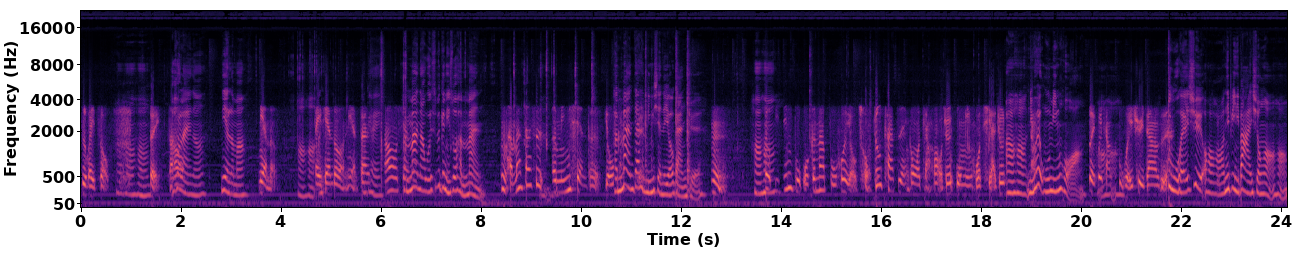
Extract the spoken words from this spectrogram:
智慧咒，嗯哼哼对，然后后来呢？念了吗？念了。每天都有念，但然后很慢啊！我是不是跟你说很慢？嗯，很慢，但是很明显的有很慢，但很明显的有感觉。嗯，好，就已经不，我跟他不会有冲，就他之前跟我讲话，我觉得无名火起来就啊哈，你会无名火？对，会想堵回去这样子，堵回去哦，好，你比你爸还凶哦，哈。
